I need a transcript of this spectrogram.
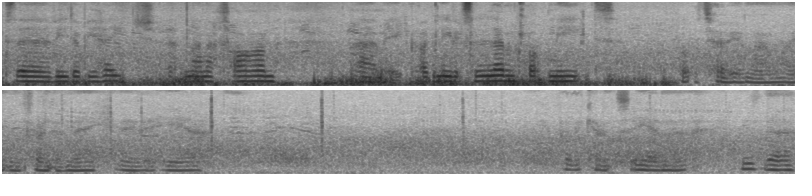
with the VWH at Manor Farm. Um, it, I believe it's 11 o'clock meet. Got the Terrier man right in front of me over here. Probably can't see him. He's there.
